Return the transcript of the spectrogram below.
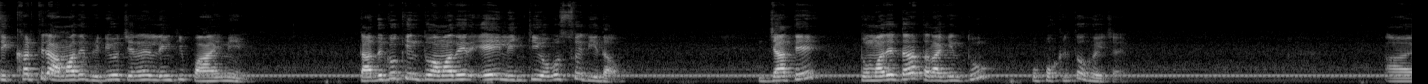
শিক্ষার্থীরা আমাদের ভিডিও চ্যানেলের লিঙ্কটি পায়নি তাদেরকেও কিন্তু আমাদের এই লিঙ্কটি অবশ্যই দিয়ে দাও। যাতে তোমাদের দ্বারা তারা কিন্তু উপকৃত হয়ে যায়। আর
